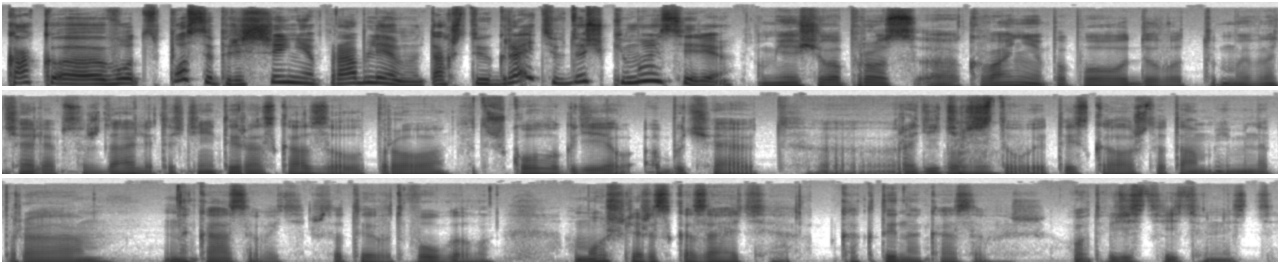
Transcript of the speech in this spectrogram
как э, вот способ решения проблемы. Так что играйте в дочки-матери. У меня еще вопрос э, к Ване по поводу, вот мы вначале обсуждали, точнее, ты рассказывал про вот школу, где обучают э, родительству, и ты сказал, что там именно про наказывать, что ты вот в угол. А можешь ли рассказать, как ты наказываешь вот в действительности?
